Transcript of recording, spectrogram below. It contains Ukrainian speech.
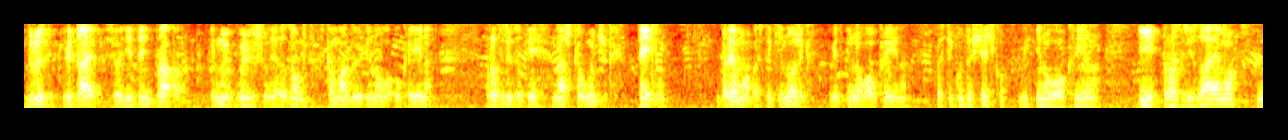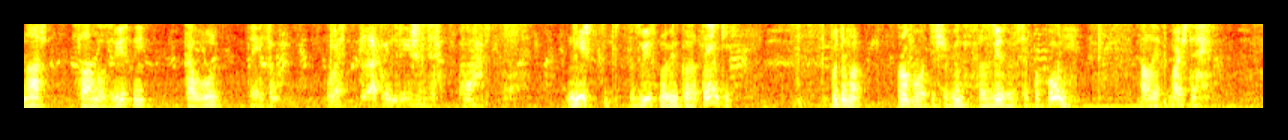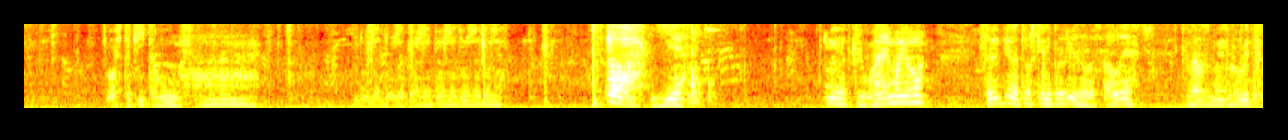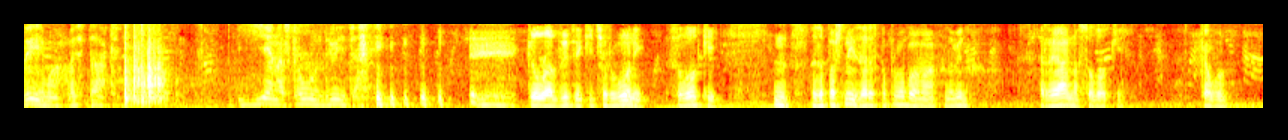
Друзі, вітаю! Сьогодні день прапора, і ми вирішили разом з командою Інова Україна розрізати наш кавунчик тейтом. Беремо ось такий ножик від Інова Україна, ось таку дощечку від Інова Україна і розрізаємо наш славнозвісний кавун тейтом. Ось так він ріжеться. Ніж, звісно, він коротенький. Будемо пробувати, щоб він розрізався по повній. Але бачите, ось такий кавун. Дуже, дуже, дуже, дуже, дуже, дуже. Є. Ми відкриваємо його. Середина трошки не прорізалась, але зараз ми його відкриємо. Ось так. Є наш кавун, дивіться. Клас, дивіться, який червоний, солодкий. Запашний, зараз попробуємо. але він реально солодкий. Кавун.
